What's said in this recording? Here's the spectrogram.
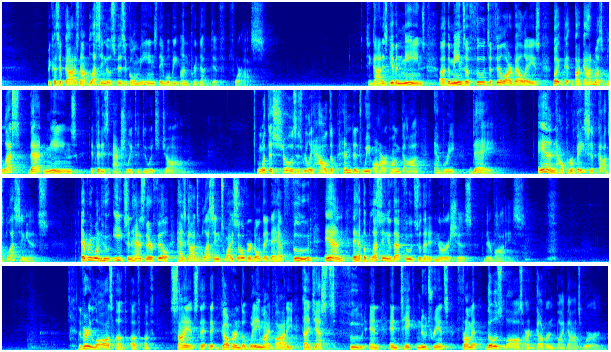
Because if God is not blessing those physical means, they will be unproductive for us. See, God has given means, uh, the means of food to fill our bellies, but, but God must bless that means if it is actually to do its job. What this shows is really how dependent we are on God every day and how pervasive God's blessing is. Everyone who eats and has their fill has God's blessing twice over, don't they? They have food and they have the blessing of that food so that it nourishes their bodies. The very laws of, of, of science that, that govern the way my body digests food and, and take nutrients from it, those laws are governed by God's word.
